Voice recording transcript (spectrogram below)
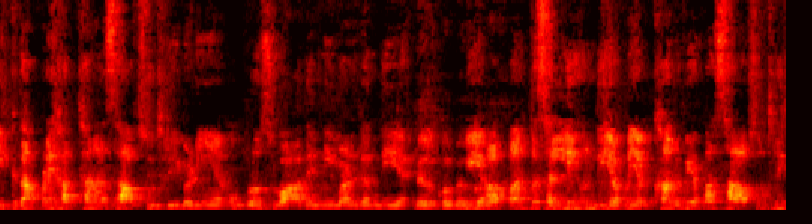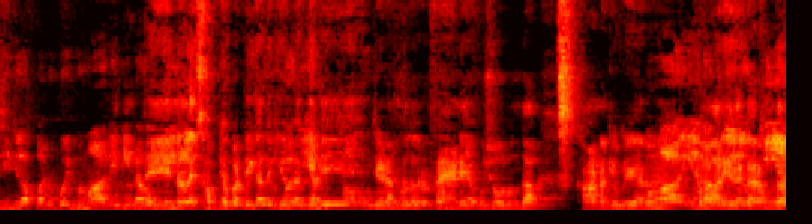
ਇੱਕ ਤਾਂ ਆਪਣੇ ਹੱਥਾਂ ਨਾਲ ਸਾਫ਼ ਸੁਥਰੀ ਬਣੀ ਹੈ ਉੱਪਰੋਂ ਸਵਾਦ ਇੰਨੀ ਬਣ ਜਾਂਦੀ ਹੈ ਬਿਲਕੁਲ ਬਿਲਕੁਲ ਆਪਾਂ ਨੂੰ ਤਸੱਲੀ ਹੁੰਦੀ ਹੈ ਆਪਣੀ ਅੱਖਾਂ ਨੂੰ ਵੀ ਆਪਾਂ ਸਾਫ਼ ਸੁਥਰੀ ਚੀਜ਼ ਆਪਾਂ ਨੂੰ ਕੋਈ ਬਿਮਾਰੀ ਨਹੀਂ ਲੱਗਦੀ ਤੇ ਨਾਲੇ ਸਭ ਤੋਂ ਵੱਡੀ ਗੱਲ ਕੀ ਹੁੰਦਾ ਕਿ। ਜਿਹੜਾ ਮਤਲਬ ਰਿਫਾਈਨਡ ਜਾਂ ਕੁਝ ਹੋਰ ਹੁੰਦਾ ਖਾਣ ਨਾਲ ਕਿਉਂਕਿ ਯਾਰ ਬਿਮਾਰੀਆਂ ਦਾ ਘਰ ਹੁੰਦਾ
